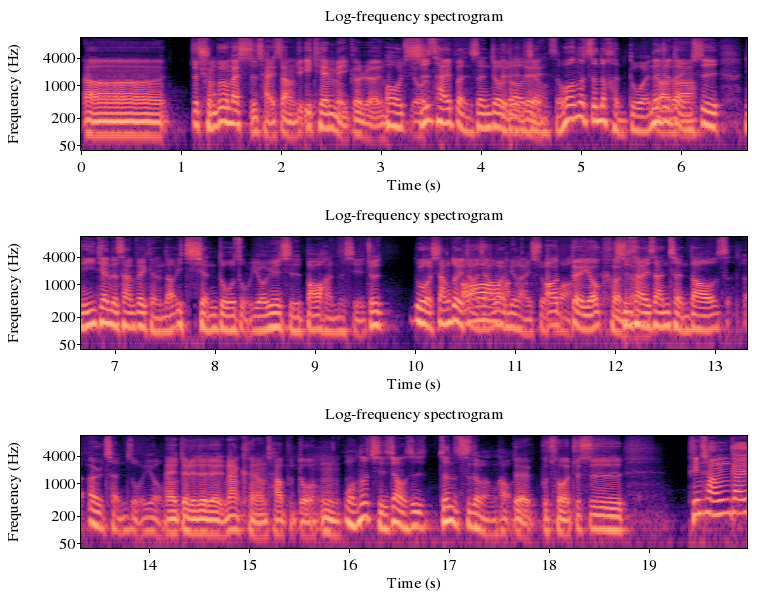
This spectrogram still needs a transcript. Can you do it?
呃，就全部用在食材上，就一天每个人哦，食材本身就到这样子，哇，那真的很多，欸，那就等于是你一天的餐费可能到一千多左右，因为其实包含那些，就如果相对大家外面来说哦，哦，对，有可能。食材三成到二成左右，哎，对对对对，那可能差不多，嗯，哇，那其实这样是真的吃的蛮好的，对，不错，就是平常应该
